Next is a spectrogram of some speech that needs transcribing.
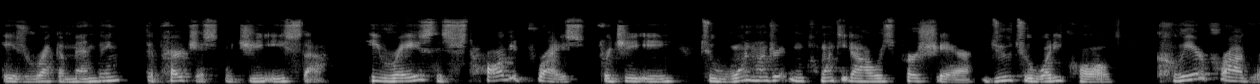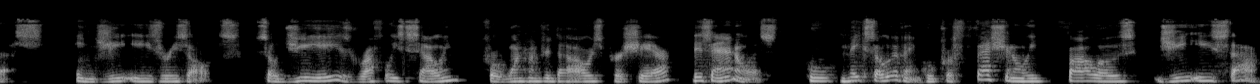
he is recommending the purchase of GE stock. He raised his target price for GE to $120 per share due to what he called clear progress in GE's results. So GE is roughly selling for $100 per share. This analyst who makes a living, who professionally follows GE stock,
